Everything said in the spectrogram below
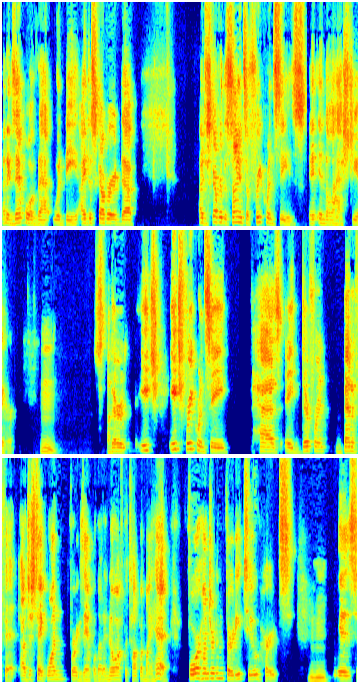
an example of that would be i discovered uh, I discovered the science of frequencies in, in the last year. Mm. there, each each frequency has a different benefit. I'll just take one, for example, that I know off the top of my head. 432 hertz mm-hmm. is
